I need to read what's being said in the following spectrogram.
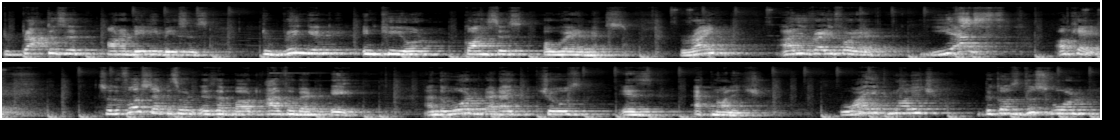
to practice it on a daily basis, to bring it into your conscious awareness. Right? Are you ready for it? Yes! Okay. So the first episode is about alphabet A. And the word that I chose is acknowledge. Why acknowledge? Because this word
